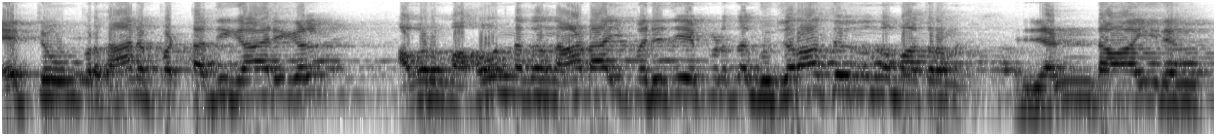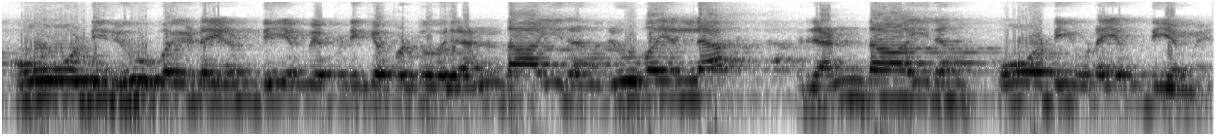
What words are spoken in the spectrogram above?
ഏറ്റവും പ്രധാനപ്പെട്ട അധികാരികൾ അവർ മഹോന്നത നാടായി പരിചയപ്പെടുന്ന ഗുജറാത്തിൽ നിന്ന് മാത്രം രണ്ടായിരം കോടി രൂപയുടെ എം ഡി എം എ പിടിക്കപ്പെട്ടു. രണ്ടായിരം രൂപയല്ല രണ്ടായിരം കോടിയുടെ എം ഡി എം എ.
